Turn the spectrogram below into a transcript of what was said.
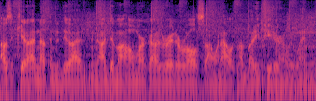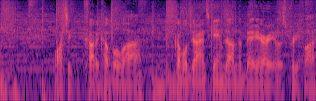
I was a kid. I had nothing to do. I, you know, I did my homework. I was ready to roll, so I went out with my buddy Peter, and we went and watched, a, caught a couple, uh, couple Giants games out in the Bay Area. It was pretty fun.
